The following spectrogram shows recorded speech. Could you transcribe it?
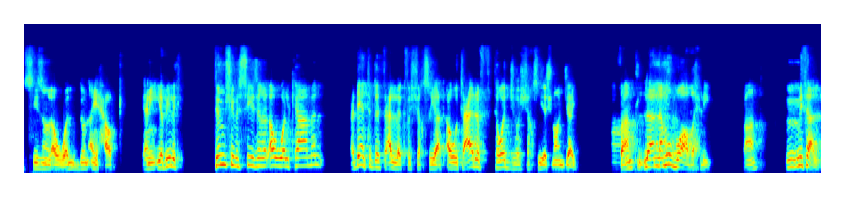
ال season الأول بدون أي حرق يعني يبي لك تمشي في ال season الأول كامل بعدين تبدأ تتعلق في الشخصيات أو تعرف توجه الشخصية شلون جاي. فهمت؟ لأنه مو بواضح لي. فهمت؟ مثال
